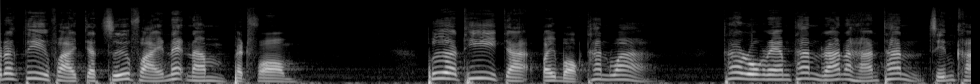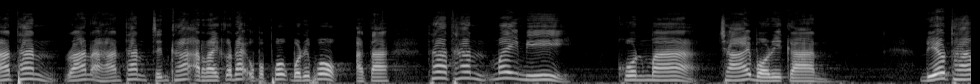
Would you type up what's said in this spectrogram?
พนักที่ฝ่ายจัดซื้อฝ่ายแนะนำแพลตฟอร์ม เพื่อที่จะไปบอกท่านว่า ถ้าโรงแรมท่านร้านอาหารท่าน สินค้าท่าน ร้านอาหารท่าน สินค้าอะไรก็ได้อุปโภคบริโภคอัตราถ้าท่านไม่มีคนมาใช้บริการ เดี๋ยวทาง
